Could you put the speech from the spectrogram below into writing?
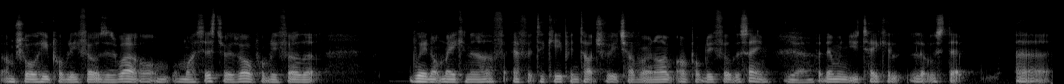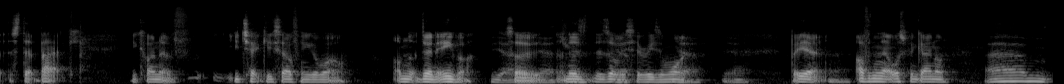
I'm sure he probably feels as well, or my sister as well, probably feel that we're not making enough effort to keep in touch with each other, and I, I probably feel the same. Yeah. But then when you take a little step uh, step back, you kind of you check yourself and you go, well, I'm not doing it either. Yeah. so yeah, and there's there's Yeah. obviously a reason why. Yeah. Yeah. But yeah, yeah. other than that, what's been going on? Um,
